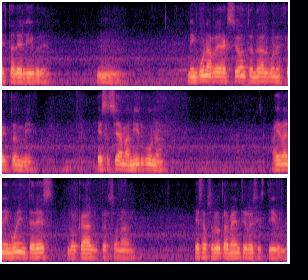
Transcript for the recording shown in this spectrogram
estaré libre. Mm. Ninguna reacción tendrá algún efecto en mí. Eso se llama nirguna. Ahí no hay ningún interés local, personal. Es absolutamente irresistible.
